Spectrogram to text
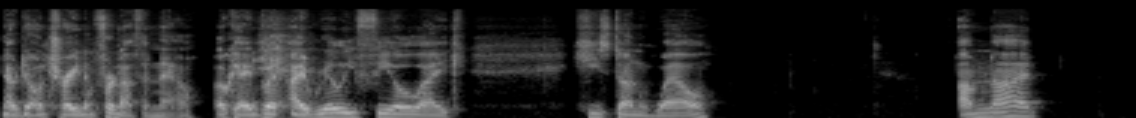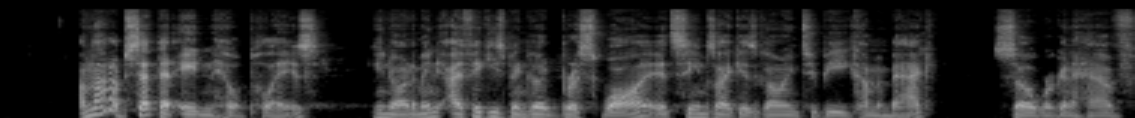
Now don't trade him for nothing now. Okay, but I really feel like he's done well. I'm not I'm not upset that Adin Hill plays. You know what I mean? I think he's been good. Brossoit, it seems like, is going to be coming back. So we're gonna have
